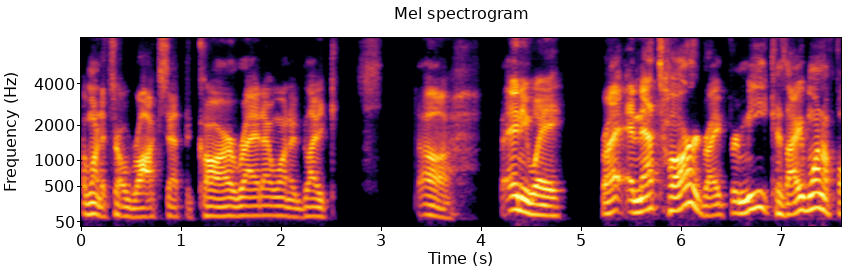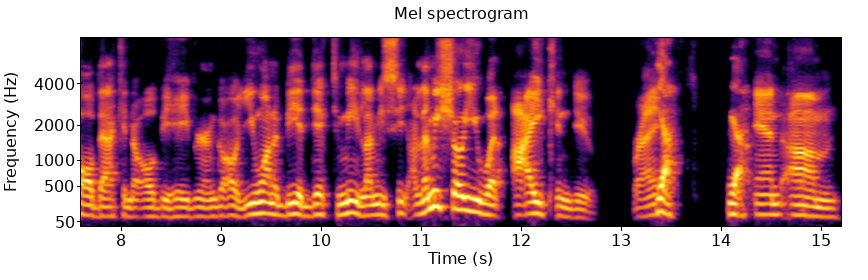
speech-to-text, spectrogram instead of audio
I want to throw rocks at the car. Right. I want to like, oh, anyway, right? And that's hard, right, for me because I want to fall back into old behavior and go, oh, you want to be a dick to me? Let me see. Let me show you what I can do, right? Yeah, yeah. And um,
